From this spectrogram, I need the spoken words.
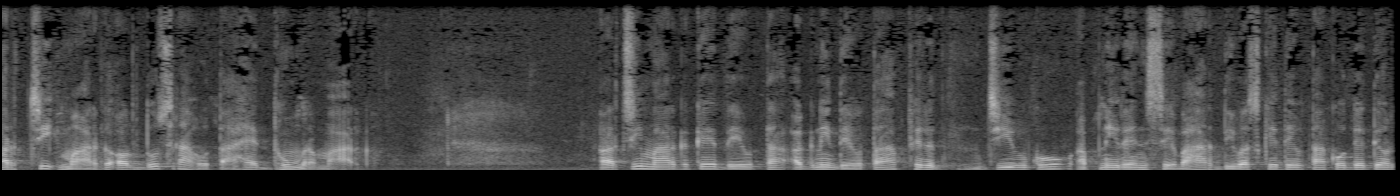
अर्ची मार्ग और दूसरा होता है धूम्र मार्ग। अर्ची मार्ग के देवता, अग्नि देवता फिर जीव को अपनी रेंज से बाहर दिवस के देवता को देते और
